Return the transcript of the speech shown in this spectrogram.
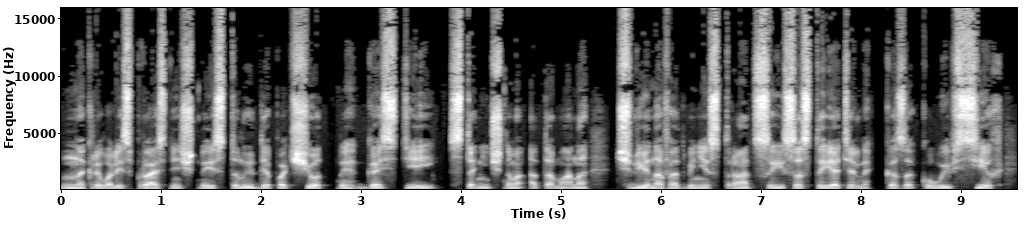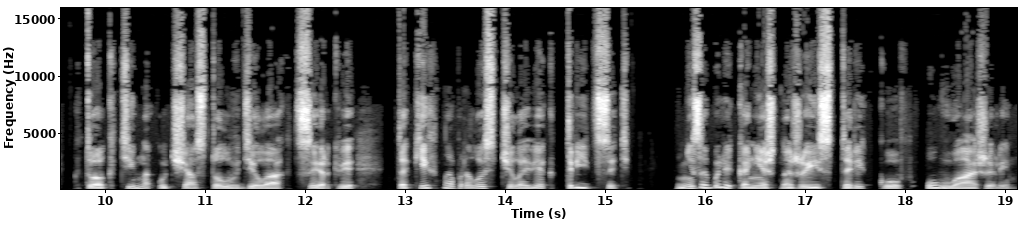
Накрывались праздничные столы для почетных гостей, станичного атамана, членов администрации, состоятельных казаков и всех, кто активно участвовал в делах церкви. Таких набралось человек тридцать. Не забыли, конечно же, и стариков, уважили.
